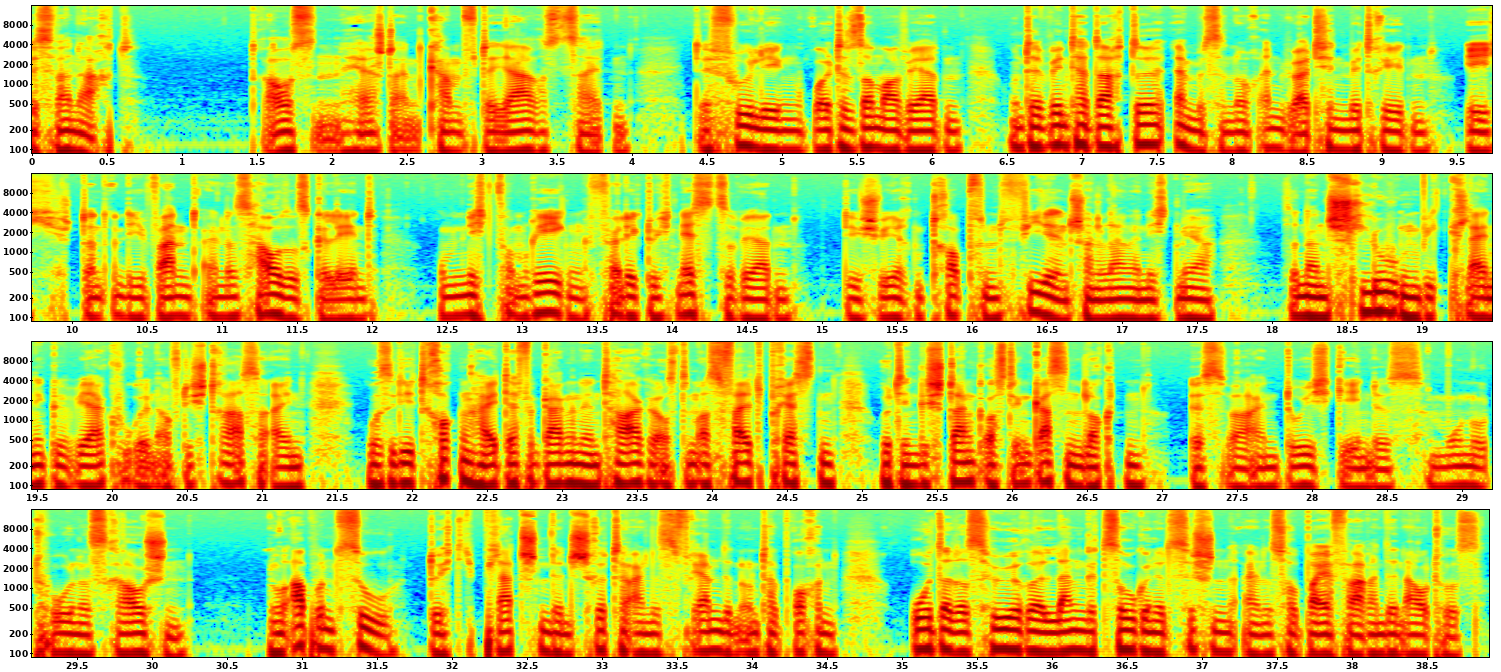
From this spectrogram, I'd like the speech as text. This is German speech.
Es war Nacht. Draußen herrschte ein Kampf der Jahreszeiten. Der Frühling wollte Sommer werden, und der Winter dachte, er müsse noch ein Wörtchen mitreden. Ich stand an die Wand eines Hauses gelehnt, um nicht vom Regen völlig durchnässt zu werden. Die schweren Tropfen fielen schon lange nicht mehr, sondern schlugen wie kleine Gewehrkugeln auf die Straße ein, wo sie die Trockenheit der vergangenen Tage aus dem Asphalt pressten und den Gestank aus den Gassen lockten. Es war ein durchgehendes, monotones Rauschen, nur ab und zu durch die platschenden Schritte eines Fremden unterbrochen oder das höhere, langgezogene Zischen eines vorbeifahrenden Autos.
